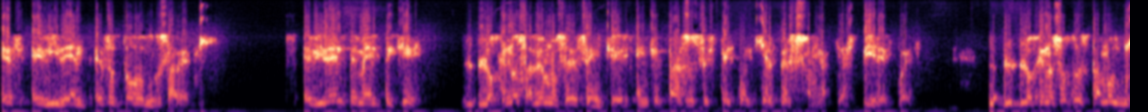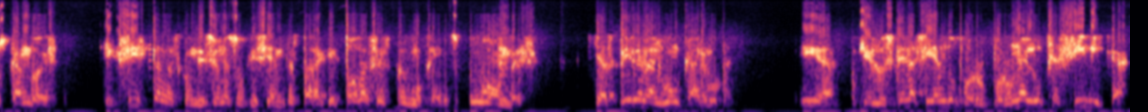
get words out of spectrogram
es evidente, eso todos lo sabemos. Evidentemente que lo que no sabemos es en qué en qué pasos esté cualquier persona que aspire, pues. Lo, que nosotros estamos buscando es que existan las condiciones suficientes para que todas estas mujeres u hombres que aspiren a algún cargo eh, que lo estén haciendo por, por una lucha cívica,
